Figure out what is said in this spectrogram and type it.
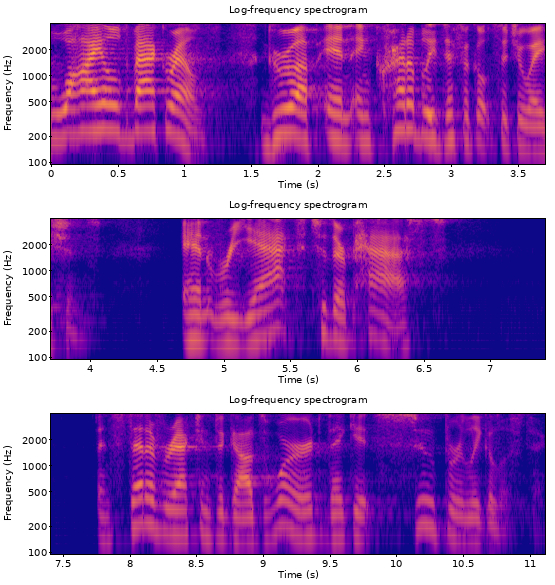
wild backgrounds, grew up in incredibly difficult situations, and react to their past. Instead of reacting to God's word, they get super legalistic.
